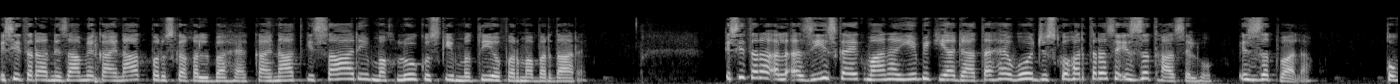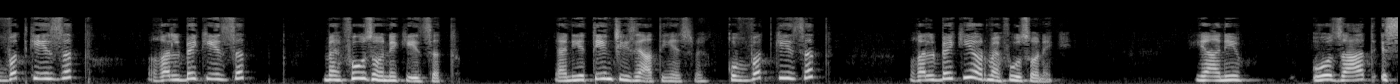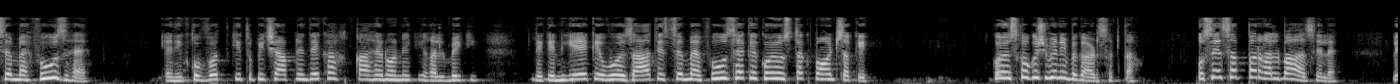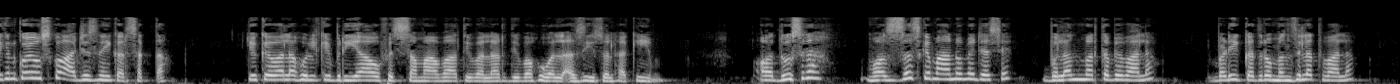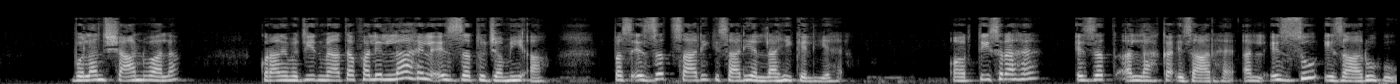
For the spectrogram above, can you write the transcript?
اسی طرح نظام کائنات پر اس کا غلبہ ہے۔ کائنات کی ساری مخلوق اس کی متی و فرما بردار ہے۔ اسی طرح العزیز کا ایک معنی یہ بھی کیا جاتا ہے، وہ جس کو ہر طرح سے عزت حاصل ہو، عزت والا۔ قوت کی عزت، غلبے کی عزت، محفوظ ہونے کی عزت۔ یعنی یہ تین چیزیں آتی ہیں اس میں۔ قوت کی عزت، غلبے کی اور محفوظ ہونے کی۔ یعنی وہ ذات اس سے محفوظ ہے یعنی قوت کی تو پیچھے آپ نے دیکھا، قاہر ہونے کی، غلبے کی۔ لیکن یہ کہ وہ ذات اس سے محفوظ ہے کہ کوئی اس تک پہنچ سکے۔ کوئی اس کو کچھ بھی نہیں بگاڑ سکتا۔ اسے سب پر غلبہ حاصل ہے، لیکن کوئی اس کو آجز نہیں کر سکتا۔ کیونکہ والا ہل کی بریا سماوات و العزیز الحکیم اور دوسرا، معزز کے معنوں میں جیسے بلند مرتبے والا، بڑی قدر و منزلت والا، بلند شان والا۔ قرآن مجید میں آتا فل اللہ عزت جمی آ بس عزت ساری کی ساری اللہ ہی کے لیے ہے۔ اور تیسرا ہے، عزت اللہ کا اظہار ہے۔ العزو ازارو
